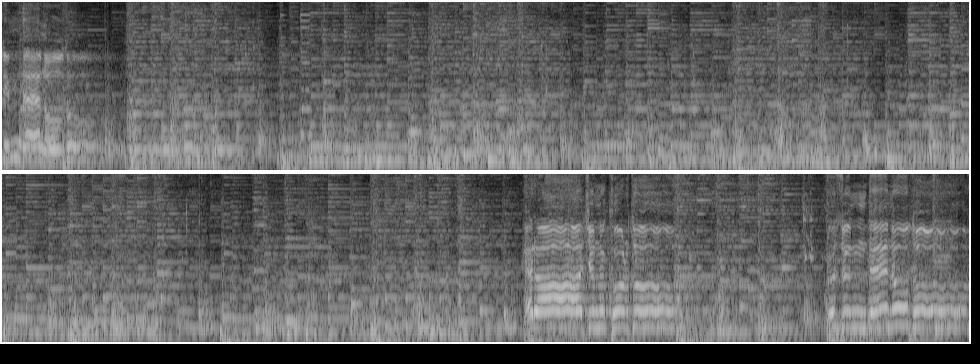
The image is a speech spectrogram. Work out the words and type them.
Dilimden oldu. Her ağacını kurdu Özünden olur.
